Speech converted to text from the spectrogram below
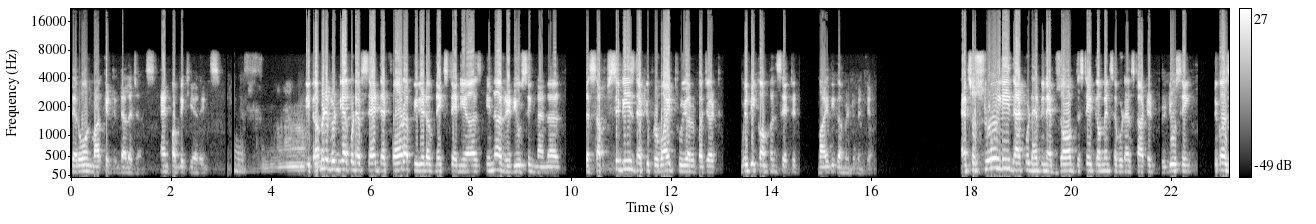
their own market intelligence and public hearings Yes. the government of india could have said that for a period of next 10 years in a reducing manner the subsidies that you provide through your budget will be compensated by the government of india and so slowly that would have been absorbed. The state governments would have started reducing because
